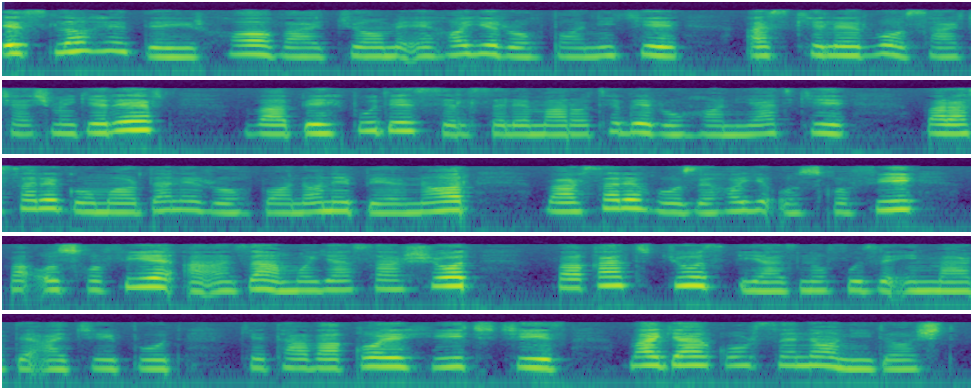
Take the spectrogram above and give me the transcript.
اصلاح دیرها و جامعه های روحانی که از کلرو سرچشمه گرفت و بهبود سلسله مراتب روحانیت که بر اثر گماردن روحانان برنار بر سر حوزه های اسقفی و اسقفی اعظم میسر شد فقط جزئی از نفوذ این مرد عجیب بود که توقع هیچ چیز مگر قرص نانی داشت.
